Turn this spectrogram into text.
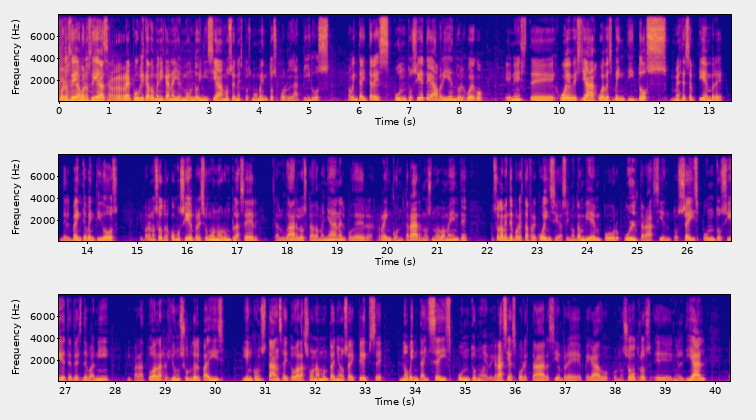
Buenos días, buenos días, República Dominicana y el mundo. Iniciamos en estos momentos por latidos 93.7, abriendo el juego en este jueves ya, jueves 22, mes de septiembre del 2022. Y para nosotros, como siempre, es un honor, un placer saludarlos cada mañana, el poder reencontrarnos nuevamente no solamente por esta frecuencia, sino también por Ultra 106.7 desde Baní y para toda la región sur del país y en Constanza y toda la zona montañosa Eclipse 96.9. Gracias por estar siempre pegados con nosotros en el dial,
